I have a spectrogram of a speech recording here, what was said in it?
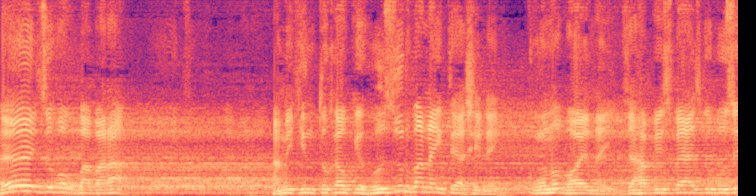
এই যুবক বাবারা আমি কিন্তু কাউকে হুজুর বানাইতে আসি নাই। কোনো ভয় নাই। জাহাবিজ ভাই আজকে বুঝি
